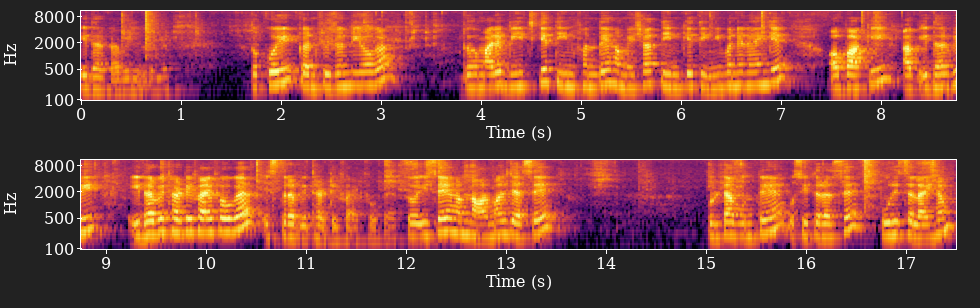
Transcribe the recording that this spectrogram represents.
इधर का भी ले लेंगे। तो कोई कन्फ्यूज़न नहीं होगा। तो हमारे बीच के तीन फंदे हमेशा तीन के तीन ही बने रहेंगे। और बाकी अब इधर भी इधर भी थर्टी फाइव हो गए, इस तरफ़ भी थर्टी फाइव हो गए। तो इसे हम नॉर्मल जैसे उल्टा बुनते हैं, उसी तरह से पूरी सिलाई हम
